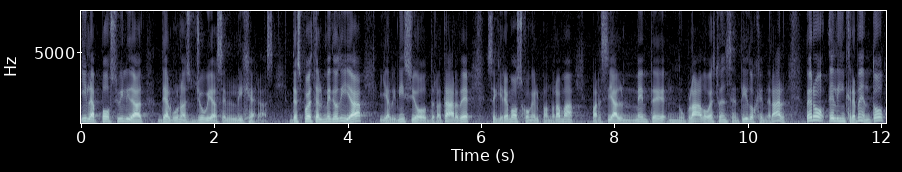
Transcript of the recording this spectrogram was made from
y la posibilidad de algunas lluvias ligeras. Después del mediodía y al inicio de la tarde, seguiremos con el panorama parcialmente nublado, esto en sentido general, pero el incremento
